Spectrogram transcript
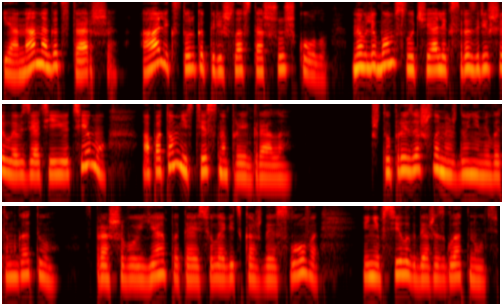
И она на год старше, а Алекс только перешла в старшую школу. Но в любом случае Алекс разрешила взять ее тему, а потом, естественно, проиграла. «Что произошло между ними в этом году?» — спрашиваю я, пытаясь уловить каждое слово и не в силах даже сглотнуть.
